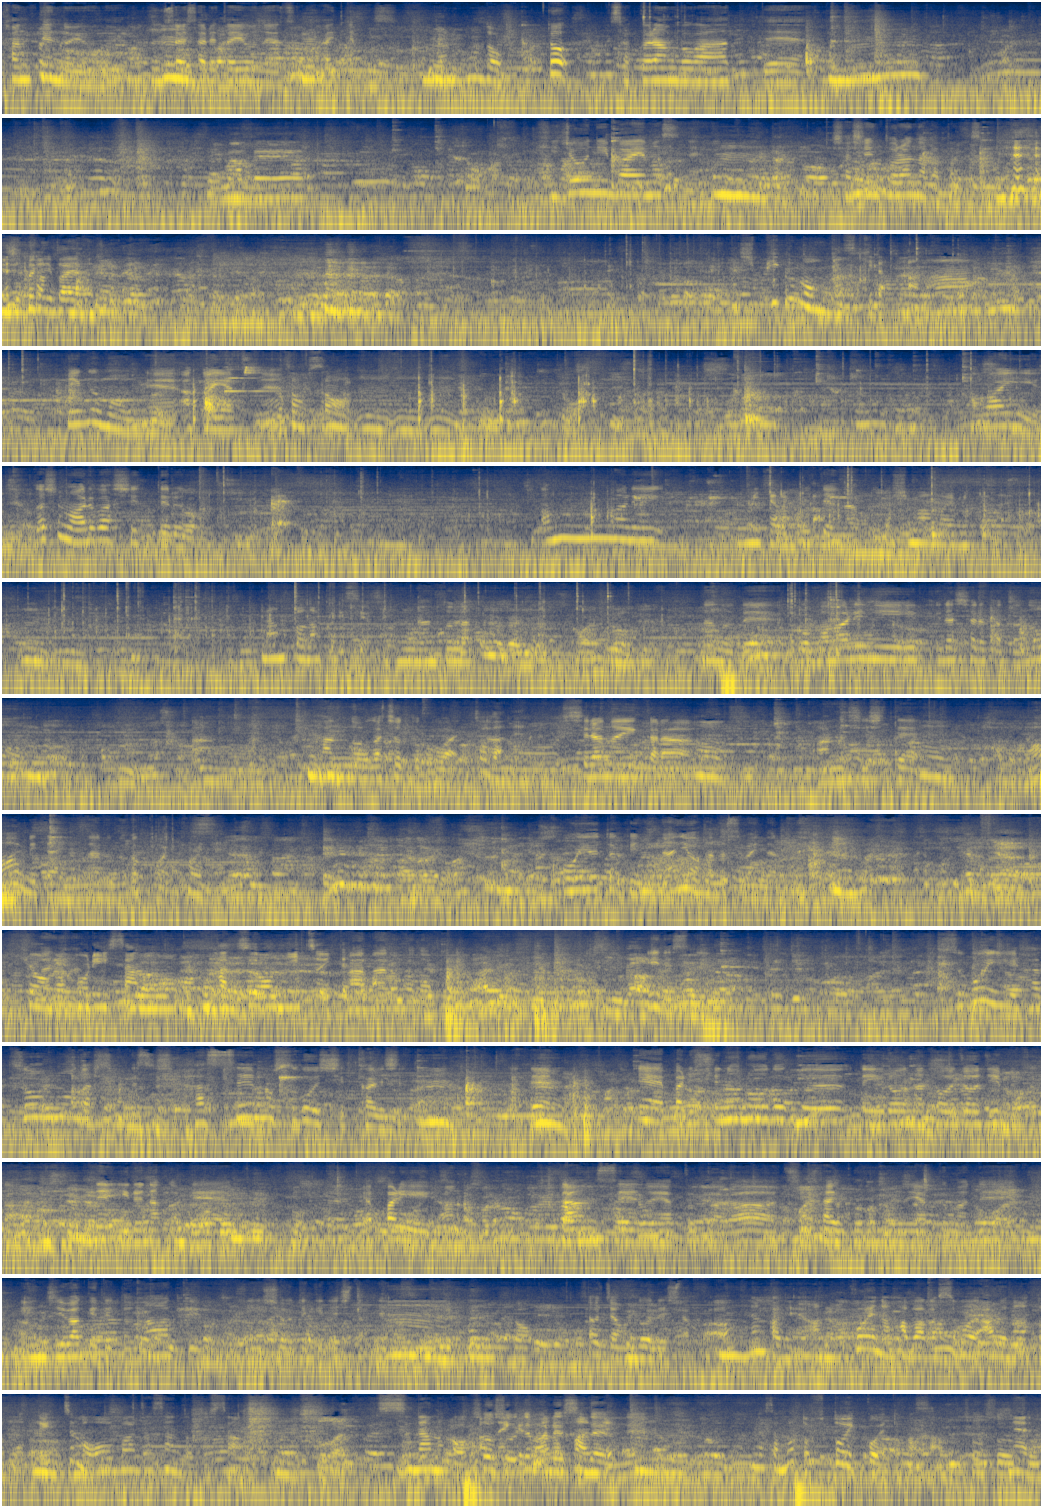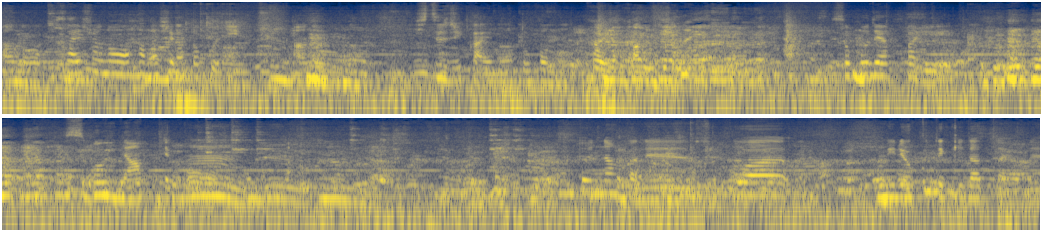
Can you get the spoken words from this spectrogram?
寒天のような粉砕されたようなやつが入ってます。なるほど。とさくらんぼがあって非常に映えますね、うん、写真撮らなかったんです。けど非常に映えますね。私ピグモンが好きだったな。ピグモンね赤いやつね。そうそう、うんうんうん。可愛いよね。私もあれは知ってるの。あんまり見てなくて。私もあんまり見てない。うんうん。なんとなくですよ。なんとなく。なのでこう周りにいらっしゃる方のあの反応がちょっと怖い。そうだね。あの知らないからうん。話して、うん。はあ？みたいになるのが怖いです。ね。こういう時に何を話せばいいんだろうね。今日の堀井さんの発音について。あなるほど。いいですねすごい発音もだしですし発声もすごいしっかりしてたので、でやっぱり詩の朗読でいろんな登場人物が、ね、いる中でやっぱりあの男性の役から小さい子供の役まで演じ分けてたなっていうのが印象的でしたね。さおちゃんはどうでしたか？なんかねあの声の幅がすごいあるなと思っていつもオーバーザさんだとさ素なのかわかんないけどそうそうでもあれ素だよね。うん。なんかさもっと太い声とかさ最初のお話が特にあの羊飼いの男の声がかったじゃないそこでやっぱりすごいなってこう。思った、本当になんかねそこは魅力的だったよね、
